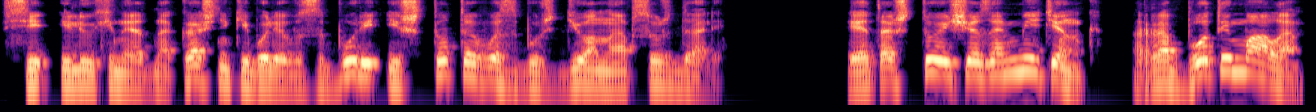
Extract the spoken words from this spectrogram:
Все Илюхины однокашники были в сборе и что-то возбужденно обсуждали. «Это что еще за митинг? Работы мало!»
